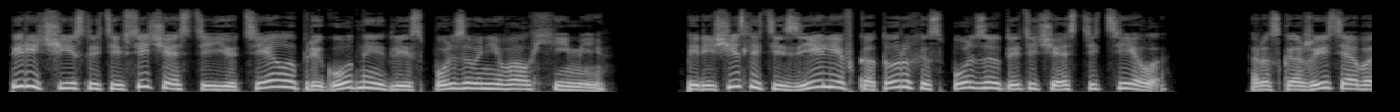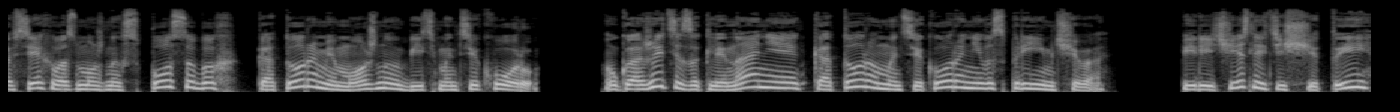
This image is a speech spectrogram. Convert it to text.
Перечислите все части ее тела, пригодные для использования в алхимии. Перечислите зелья, в которых используют эти части тела. Расскажите обо всех возможных способах, которыми можно убить мантикору. Укажите заклинания, к которым мантикора невосприимчива. Перечислите щиты,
